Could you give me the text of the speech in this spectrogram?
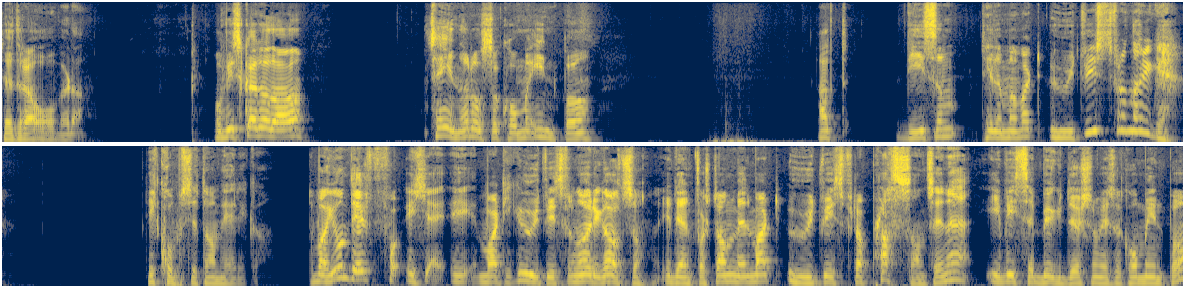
til å dra over, da. Og vi skal da senere også komme inn på at de som til og med har vært utvist fra Norge, de kom seg til Amerika. Det var jo en del, ikke, ble ikke utvist fra Norge, altså, i den forstand, men ble utvist fra plassene sine i visse bygder som vi skal komme inn på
